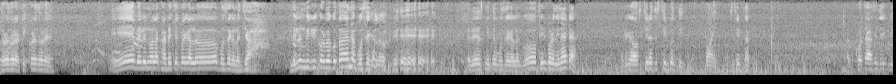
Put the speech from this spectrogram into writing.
ধরে ধরে, ঠিক করে ধরে। এ বেলুনওয়ালা খাটে চেপে গেল, বসে গেল। যা, বেলুন বিক্রি করবে কোথায় না বসে গেল? রেস্ট নিতে বসে গেল গো। স্থির করে দি না এটা। এটাকে অস্থির আছে, স্থির করে দি। তোমায় স্থির থাক। আর খোঁচা আছে দেখবি।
